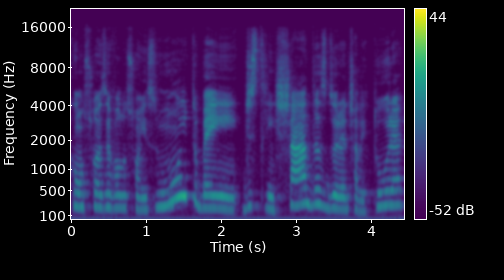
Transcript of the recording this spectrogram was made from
com suas evoluções muito bem destrinchadas durante a leitura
